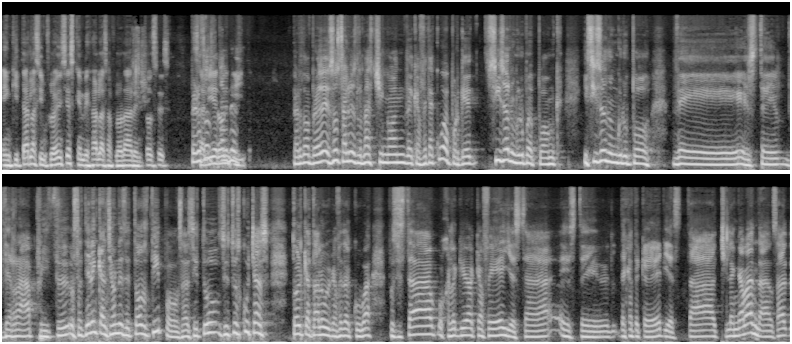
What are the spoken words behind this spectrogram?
en quitar las influencias que en dejarlas aflorar. Entonces, pero salieron y, Perdón, pero eso es tal vez lo más chingón de Café Tacuba, porque sí son un grupo de punk y sí son un grupo de este de rap, y, o sea, tienen canciones de todo tipo. O sea, si tú, si tú escuchas todo el catálogo de Café Tacuba, pues está Ojalá que iba Café y está este Déjate caer y está Chilanga Banda. O sea,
